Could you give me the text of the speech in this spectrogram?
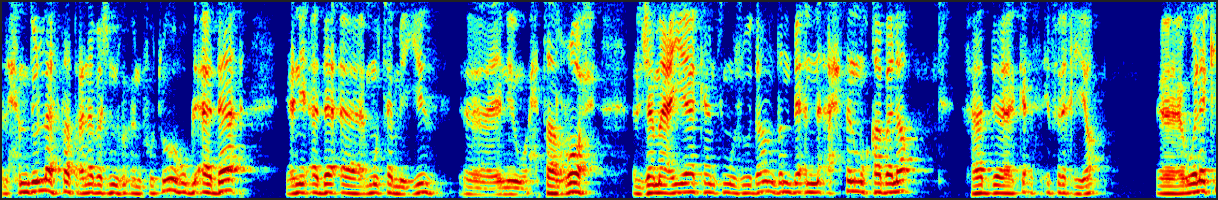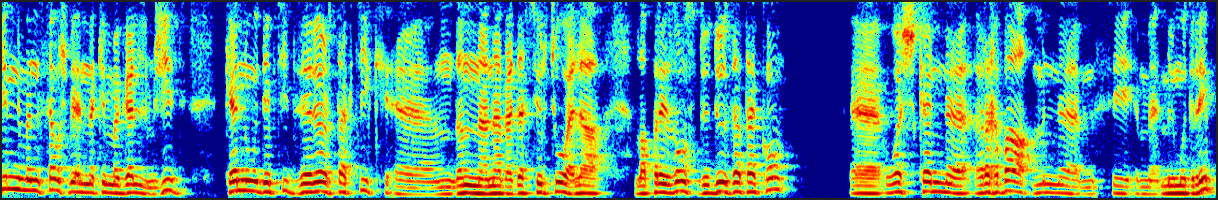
الحمد لله استطعنا باش نفوتوه وبالأداء يعني أداء متميز آه، يعني وحتى الروح الجماعية كانت موجودة. نظن بأن أحسن مقابلة في هذا كأس إفريقيا. آه، ولكن ما نساوش بأن كما قال مجيد كانوا des petites erreurs tactiques نظن أنا بعدا surtout على la présence de deux attaquants واش كان رغبة من من من المدرب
